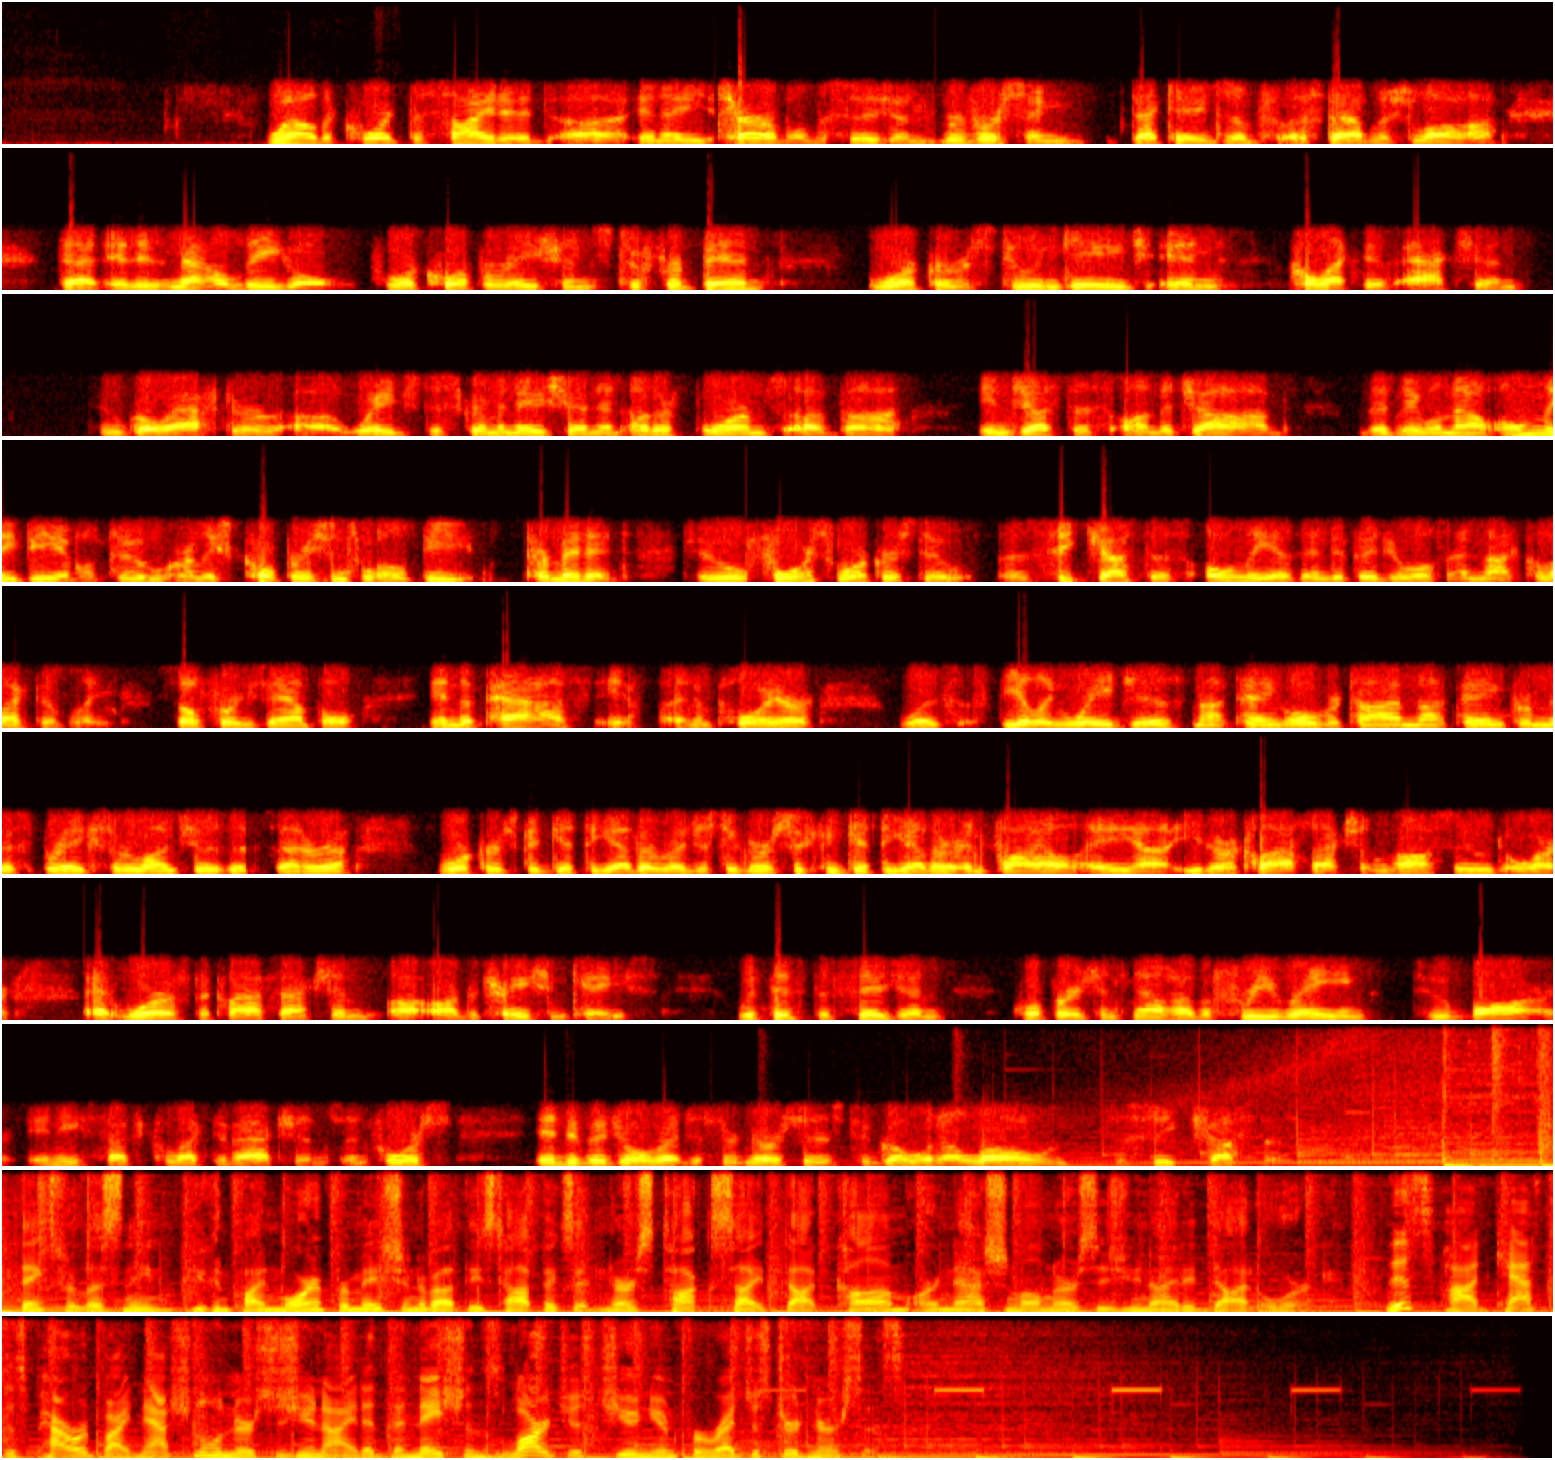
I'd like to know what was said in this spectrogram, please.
Well, the court decided uh, in a terrible decision, reversing decades of established law, that it is now legal for corporations to forbid workers to engage in collective action to go after uh, wage discrimination and other forms of uh, injustice on the job, that they will now only be able to, or at least corporations will be permitted to force workers to uh, seek justice only as individuals and not collectively. So, for example, in the past, if an employer was stealing wages, not paying overtime, not paying for missed breaks or lunches, et cetera, workers could get together, registered nurses could get together and file a uh, either a class action lawsuit or, at worst, a class action uh, arbitration case. With this decision, corporations now have a free rein to bar any such collective actions and force individual registered nurses to go it alone to seek justice. Thanks for listening. You can find more information about these topics at nursetalksite.com or nationalnursesunited.org. This podcast is powered by National Nurses United, the nation's largest union for registered nurses.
